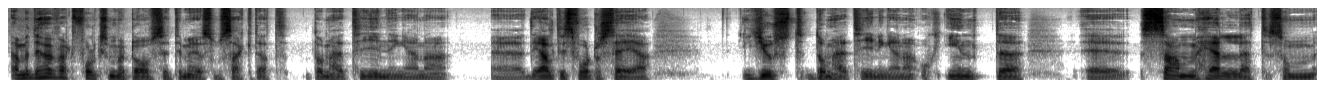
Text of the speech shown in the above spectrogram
Ja, men det har varit folk som hört av sig till mig och som sagt att de här tidningarna... Eh, det är alltid svårt att säga just de här tidningarna och inte eh, samhället som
